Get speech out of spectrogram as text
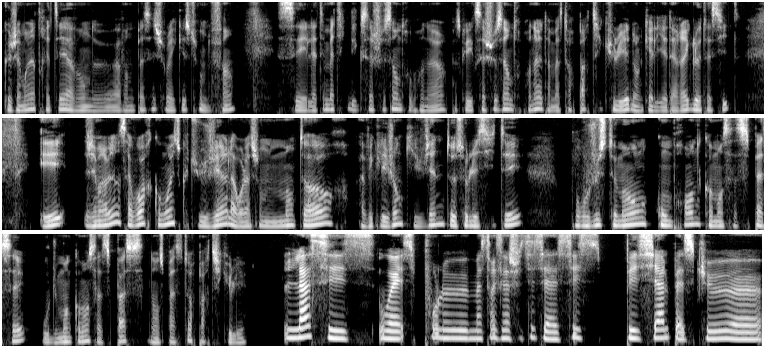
que j'aimerais traiter avant de, avant de passer sur les questions de fin, c'est la thématique d'XHEC Entrepreneur, parce que XHEC Entrepreneur est un master particulier dans lequel il y a des règles tacites, et j'aimerais bien savoir comment est-ce que tu gères la relation de mentor avec les gens qui viennent te solliciter pour justement comprendre comment ça se passait, ou du moins comment ça se passe dans ce master particulier. Là, c'est ouais, pour le master XHEC, c'est assez spécial parce que... Euh,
